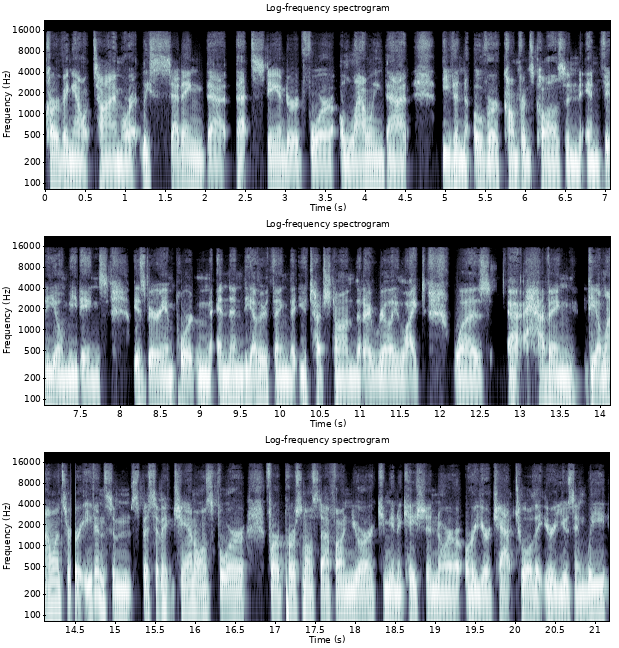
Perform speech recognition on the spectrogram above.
carving out time or at least setting that that standard for allowing that even over conference calls and, and video meetings is very important. And then the other thing that you touched on that I really liked was uh, having the allowance or even some specific channels for for personal stuff on your communication or or your chat tool that you're using we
